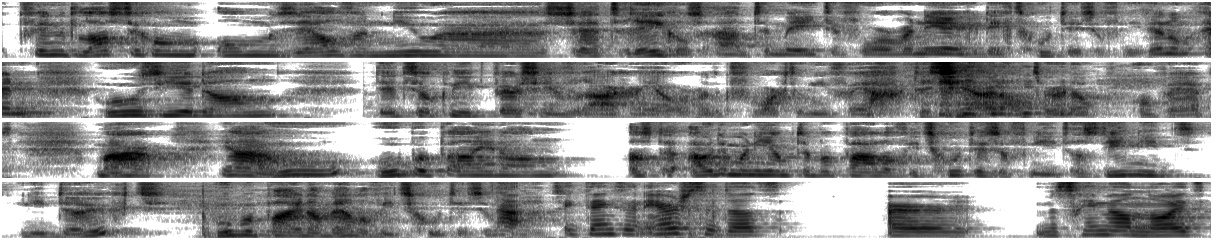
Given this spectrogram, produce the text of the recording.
Ik vind het lastig om, om zelf een nieuwe set regels aan te meten voor wanneer een gedicht goed is of niet. En, om, en hmm. hoe zie je dan, dit is ook niet per se een vraag aan jou, want ik verwacht ook niet van jou dat je daar een antwoord op, op hebt. Maar ja, hoe, hoe bepaal je dan, als de oude manier om te bepalen of iets goed is of niet, als die niet, niet deugt, hoe bepaal je dan wel of iets goed is of nou, niet? Ik denk ten eerste dat er misschien wel nooit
